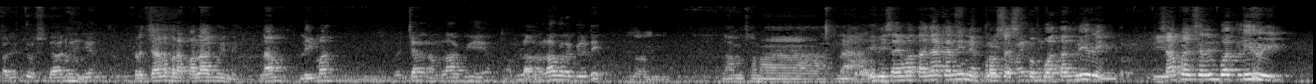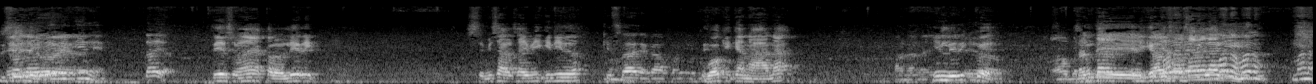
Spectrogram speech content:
Kalau itu sudah ada ya. Rencana berapa lagu ini? 6, 5? Rencana 6 lagu ya. Enam lagu. 6 lagu Rabil Dik. Enam sama Nah, ini saya mau tanyakan ini proses pembuatan lirik. Siapa yang sering buat lirik di sini? lirik ini, Daya. Itu sebenarnya kalau lirik semisal saya bikin ini lah, Kisahnya kapan? gua ke anak-anak, Anak-anak ini lirik gue. Oh, Sebentar, berarti dikerja kalau- sama-sama mana, lagi. Mana? Mana?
